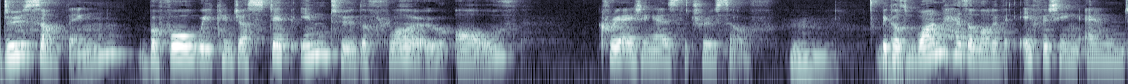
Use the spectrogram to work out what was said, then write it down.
do something before we can just step into the flow of creating as the true self. Hmm. Because one has a lot of efforting and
